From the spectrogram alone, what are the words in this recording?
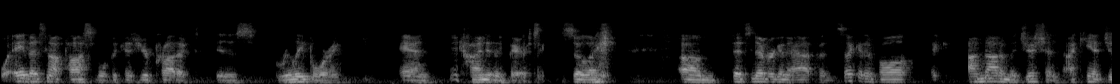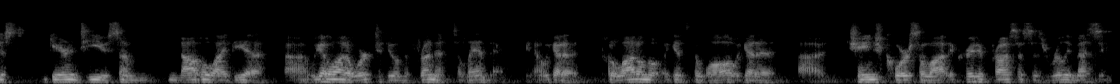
well, a that's not possible because your product is really boring and kind of embarrassing. So like, um, that's never going to happen. Second of all, like I'm not a magician. I can't just guarantee you some novel idea. Uh, we got a lot of work to do on the front end to land there. You know, we got to put a lot on the, against the wall. We got to uh, change course a lot. The creative process is really messy.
